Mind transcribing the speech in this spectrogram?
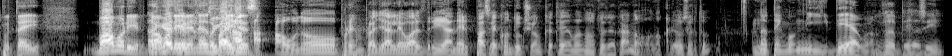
puta, y va a morir, va a morir en esos países. A, a uno, por ejemplo, allá le valdrían el pase de conducción que tenemos nosotros acá. No, no creo, ¿cierto? No tengo ni idea, weón. Oiga, Ve así.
